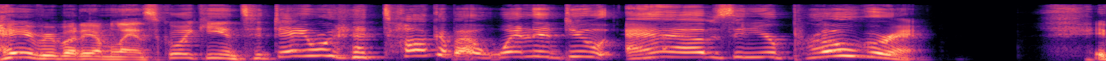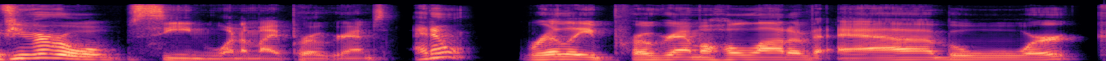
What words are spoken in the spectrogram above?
Hey everybody, I'm Lance Goyke, and today we're going to talk about when to do abs in your program. If you've ever seen one of my programs, I don't really program a whole lot of ab work.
